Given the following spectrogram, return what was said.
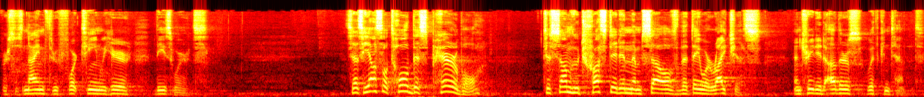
verses 9 through 14, we hear these words. It says, He also told this parable to some who trusted in themselves that they were righteous and treated others with contempt.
